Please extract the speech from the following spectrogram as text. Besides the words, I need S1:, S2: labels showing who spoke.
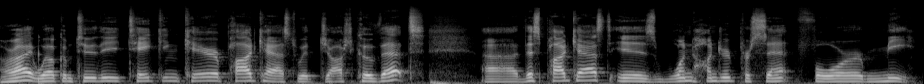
S1: All right, welcome to the Taking Care podcast with Josh Covette. Uh, this podcast is 100% for me.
